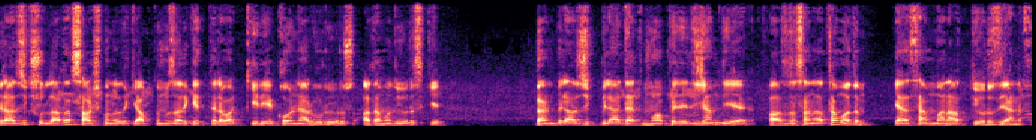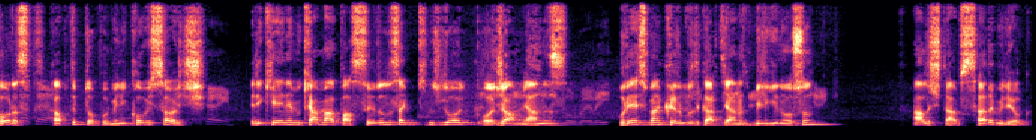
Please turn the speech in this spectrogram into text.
Birazcık şuralarda saçmaladık. Yaptığımız hareketlere bak. Geriye korner vuruyoruz. Adama diyoruz ki ben birazcık birader muhabbet edeceğim diye fazla sana atamadım. Gel sen bana at diyoruz yani. Forrest kaptık topu. Milinkovic Savic. Harry Kane'e mükemmel pas. Sıyrılırsak ikinci gol. Hocam yalnız bu resmen kırmızı kart yalnız. Bilgin olsun. Al işte abi sarı bile yok.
